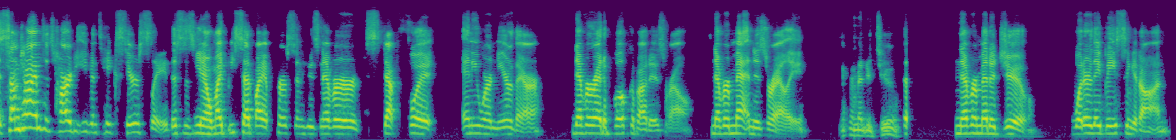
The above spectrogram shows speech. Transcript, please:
sometimes it's hard to even take seriously. This is, you know, might be said by a person who's never stepped foot anywhere near there, never read a book about Israel, never met an Israeli, never met a Jew, never met a Jew. What are they basing it on?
